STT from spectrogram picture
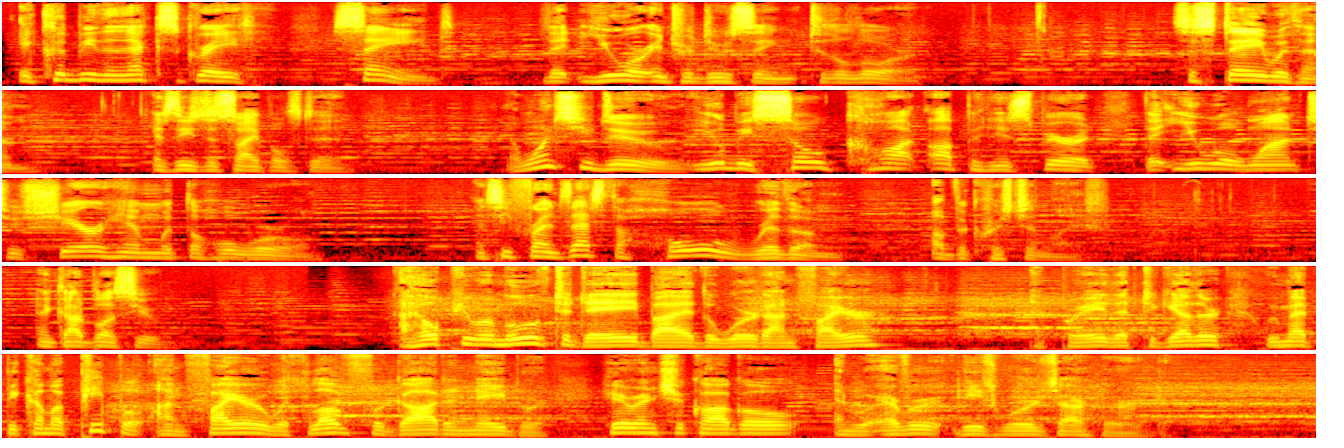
It could be the next great saint that you are introducing to the Lord. So stay with him as these disciples did. And once you do, you'll be so caught up in his spirit that you will want to share him with the whole world. And see, friends, that's the whole rhythm of the Christian life. And God bless you. I hope you were moved today by the word on fire. I pray that together we might become a people on fire with love for God and neighbor here in Chicago and wherever these words are heard.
